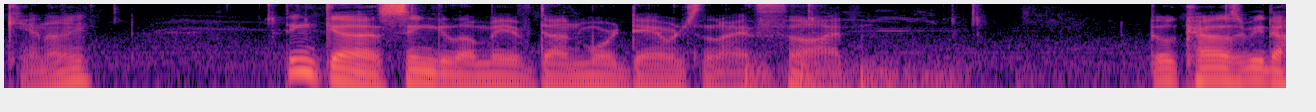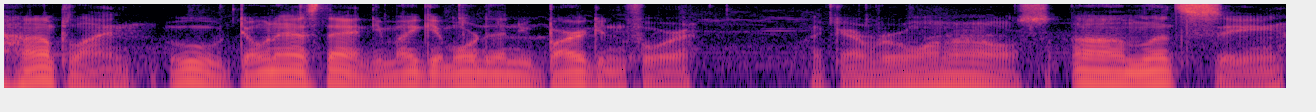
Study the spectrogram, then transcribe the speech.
Can I? I think uh, Singular may have done more damage than I thought. Bill Cosby to Hopline. Ooh, don't ask that. You might get more than you bargained for. Like everyone else. Um, let's see.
